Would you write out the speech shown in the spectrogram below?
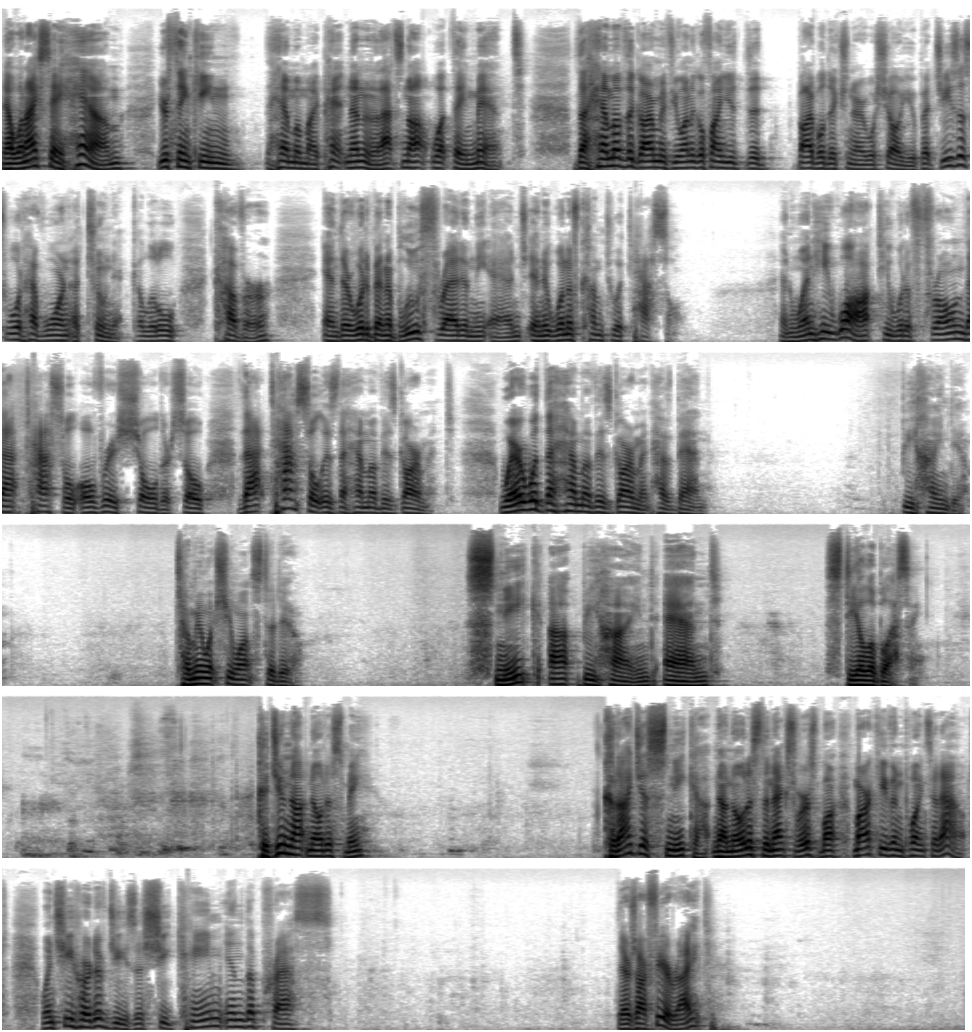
Now, when I say hem, you're thinking the hem of my pant. No, no, no, that's not what they meant. The hem of the garment, if you want to go find you, the Bible dictionary will show you. But Jesus would have worn a tunic, a little cover, and there would have been a blue thread in the edge, and it wouldn't have come to a tassel. And when he walked, he would have thrown that tassel over his shoulder. So that tassel is the hem of his garment. Where would the hem of his garment have been? behind him. Tell me what she wants to do. Sneak up behind and steal a blessing. Could you not notice me? Could I just sneak up? Now, notice the next verse. Mark even points it out. When she heard of Jesus, she came in the press. There's our fear, right?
